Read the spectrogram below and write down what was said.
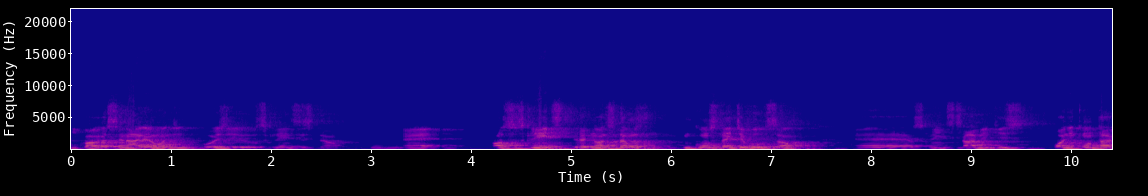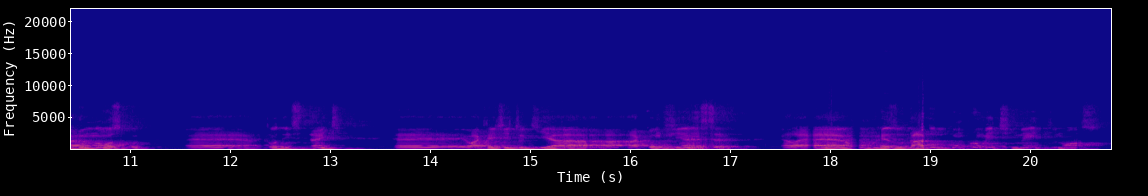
e qual é o cenário onde hoje os clientes estão. Uhum. É, nossos clientes, nós estamos em constante evolução, é, os clientes sabem disso, podem contar conosco é, todo instante. É, eu acredito que a, a, a, confiança ela é um resultado do comprometimento nosso,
